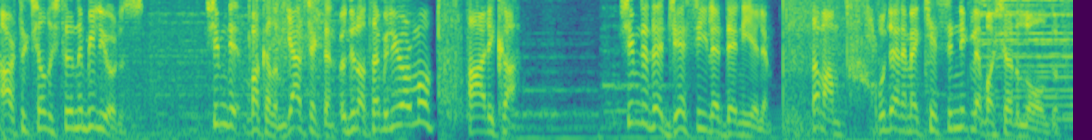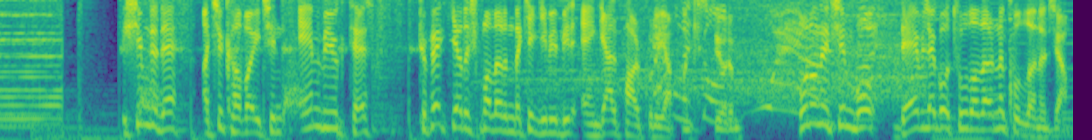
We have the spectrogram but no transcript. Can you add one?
artık çalıştığını biliyoruz. Şimdi bakalım gerçekten ödül atabiliyor mu? Harika. Şimdi de Jesse ile deneyelim. Tamam bu deneme kesinlikle başarılı oldu. Şimdi de açık hava için en büyük test köpek yarışmalarındaki gibi bir engel parkuru yapmak istiyorum. Bunun için bu dev Lego tuğlalarını kullanacağım.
